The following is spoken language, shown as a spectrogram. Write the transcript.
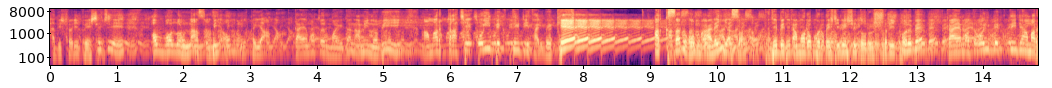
হাদিস শরীফে এসেছে, আউয়ালুন ময়দান আমি নবী, আমার কাছে ওই ব্যক্তিটি থাকবে। কে? যে ব্যক্তি আমার উপর বেশি বেশি দরুদ শরীফ পড়বে, কিয়ামতে ওই ব্যক্তিটি আমার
